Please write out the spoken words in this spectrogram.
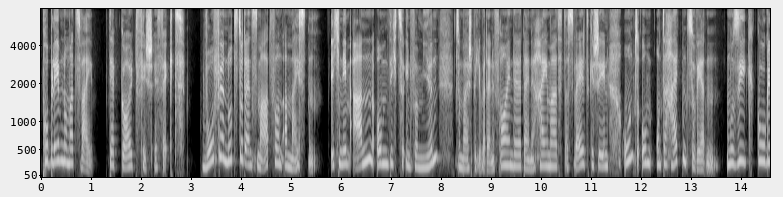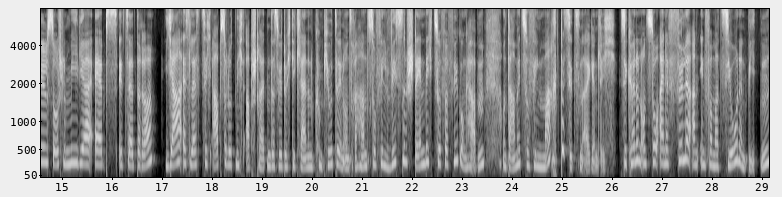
Problem Nummer zwei: Der Goldfischeffekt. Wofür nutzt du dein Smartphone am meisten? Ich nehme an, um dich zu informieren, zum Beispiel über deine Freunde, deine Heimat, das Weltgeschehen und um unterhalten zu werden. Musik, Google, Social Media, Apps etc. Ja, es lässt sich absolut nicht abstreiten, dass wir durch die kleinen Computer in unserer Hand so viel Wissen ständig zur Verfügung haben und damit so viel Macht besitzen eigentlich. Sie können uns so eine Fülle an Informationen bieten,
